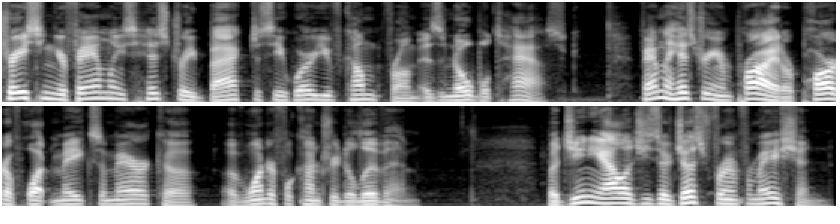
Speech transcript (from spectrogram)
Tracing your family's history back to see where you've come from is a noble task. Family history and pride are part of what makes America a wonderful country to live in. But genealogies are just for information,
